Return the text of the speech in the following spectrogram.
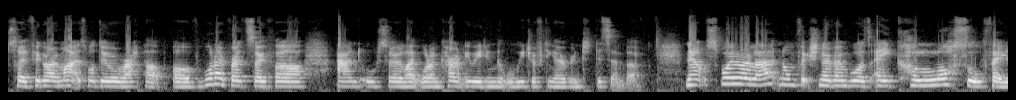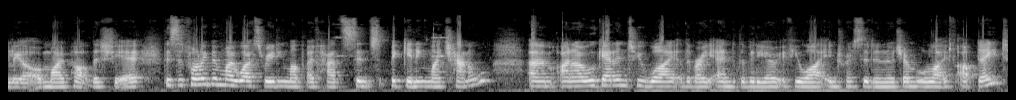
so I figure I might as well do a wrap up of what I've read so far and also like what I'm currently reading that will be drifting over into December. Now spoiler alert, non-fiction November was a colossal failure on my part this year. This has probably been my worst reading month I've had since beginning my channel um, and I will get into why at the very end of the video video if you are interested in a general life update.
